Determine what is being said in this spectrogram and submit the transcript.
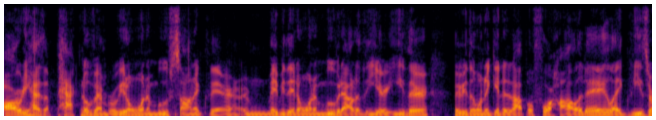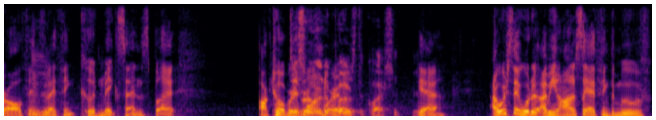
already has a packed November. We don't want to move Sonic there. Or maybe they don't want to move it out of the year either. Maybe they want to get it out before holiday. Like these are all things that I think could make sense, but October is Just wanted to it. pose the question. Yeah. I wish they would have. I mean, honestly, I think the move.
